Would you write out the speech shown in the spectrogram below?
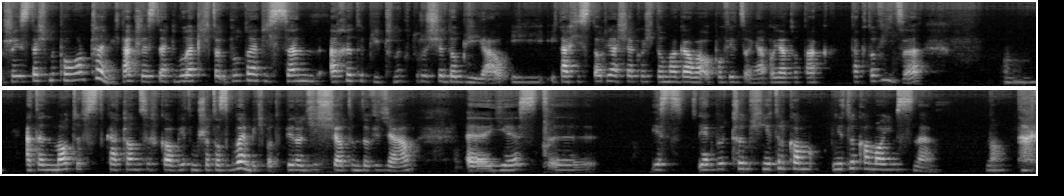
że jesteśmy połączeni, tak? Że jest, był, jakiś, to, był to jakiś sen archetypiczny, który się dobijał i, i ta historia się jakoś domagała opowiedzenia, bo ja to tak, tak to widzę. Mm. A ten motyw skaczących kobiet, muszę to zgłębić, bo dopiero dziś się o tym dowiedziałam, e, jest, e, jest jakby czymś nie tylko, nie tylko moim snem. No, tak.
